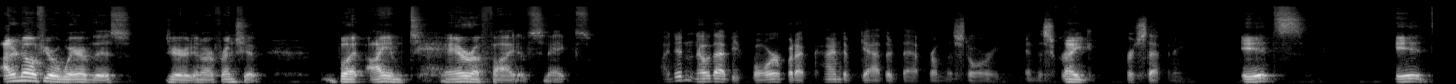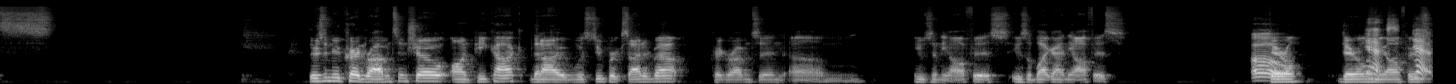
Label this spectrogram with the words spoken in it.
I don't know if you're aware of this, Jared, in our friendship, but I am terrified of snakes. I didn't know that before, but I've kind of gathered that from the story and the script Like for Stephanie. it's it's there's a new Craig Robinson show on Peacock that I was super excited about. Craig Robinson, um, he was in the office. He was a black guy in the office. Oh, Daryl, Daryl in the office. yeah,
